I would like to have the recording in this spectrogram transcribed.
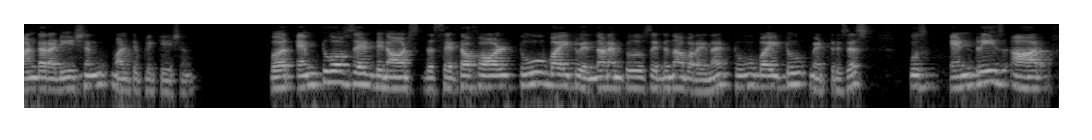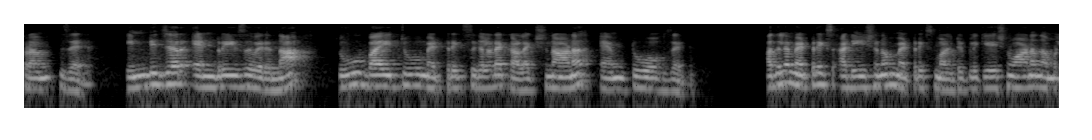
under addition multiplication where m2 of z denotes the set of all 2 by 2 എന്താണ് m2 of z എന്നാ പറയുന്നത്? 2 by 2 matrices whose entries are from z. integer entries വരുന്ന 2 by 2 മെട്രിക്സുകളുടെ കളക്ഷൻ ആണ് എം ടു ഓഫ് സെഡ് അതിലെ മെട്രിക്സ് അഡീഷനും മെട്രിക്സ് മൾട്ടിപ്ലിക്കേഷനും ആണ് നമ്മൾ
